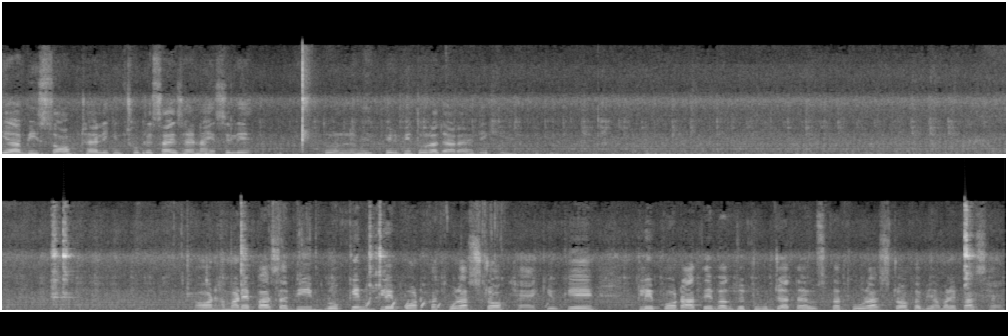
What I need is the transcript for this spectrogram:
दिया भी सॉफ्ट है, लेकिन छोटे साइज़ है ना, इसीलिए तोड़ने में फिर भी तोड़ा जा रहा है, देखिए। और हमारे पास अभी ब्रोकन क्ले पॉट का थोड़ा स्टॉक है, क्योंकि क्ले पॉट आते वक्त जो टूट जाता है, उसका थोड़ा स्टॉक अभी हमारे पास है।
